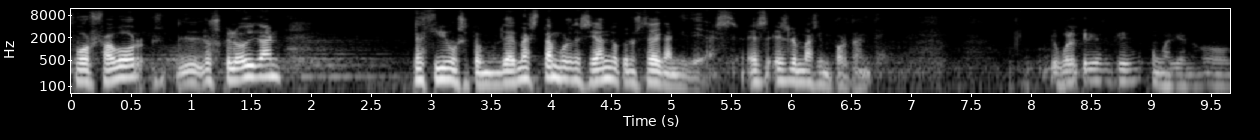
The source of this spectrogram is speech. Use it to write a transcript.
por favor, los que lo oigan, recibimos a todo el mundo. Además estamos deseando que nos traigan ideas, es, lo más importante. Igual querías decir, o Mariano...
